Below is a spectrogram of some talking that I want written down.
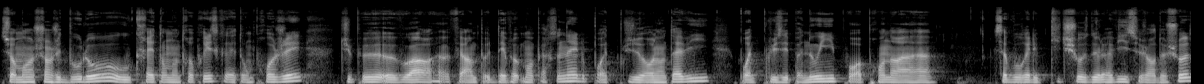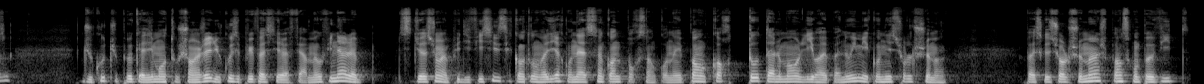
sûrement changer de boulot ou créer ton entreprise, créer ton projet. Tu peux euh, voir faire un peu de développement personnel pour être plus heureux dans ta vie, pour être plus épanoui, pour apprendre à savourer les petites choses de la vie, ce genre de choses. Du coup, tu peux quasiment tout changer, du coup, c'est plus facile à faire. Mais au final, la situation la plus difficile, c'est quand on va dire qu'on est à 50%, qu'on n'est pas encore totalement libre épanoui, mais qu'on est sur le chemin. Parce que sur le chemin, je pense qu'on peut vite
